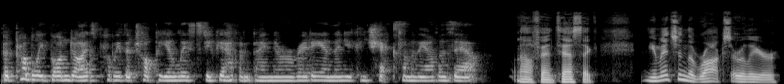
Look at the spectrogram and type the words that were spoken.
but probably Bondi is probably the top of your list if you haven't been there already, and then you can check some of the others out. Oh, fantastic! You mentioned the rocks earlier.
